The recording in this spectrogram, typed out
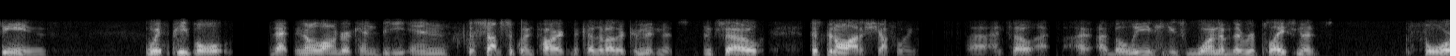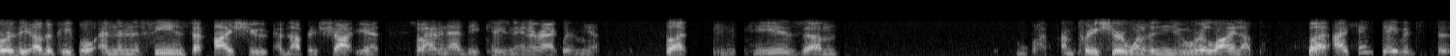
scenes with people that no longer can be in the subsequent part because of other commitments. And so, there's been a lot of shuffling. Uh, and so, I, I, I believe he's one of the replacements for the other people. And then the scenes that I shoot have not been shot yet, so I haven't had the occasion to interact with him yet. But he is. Um, I'm pretty sure one of the newer lineup. But I think David, the,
